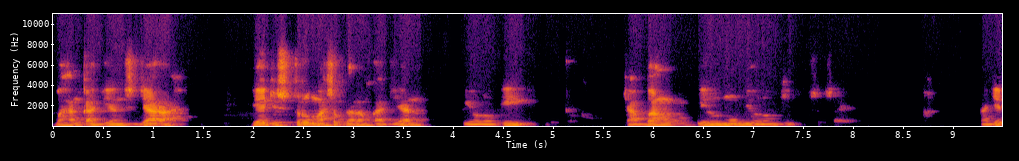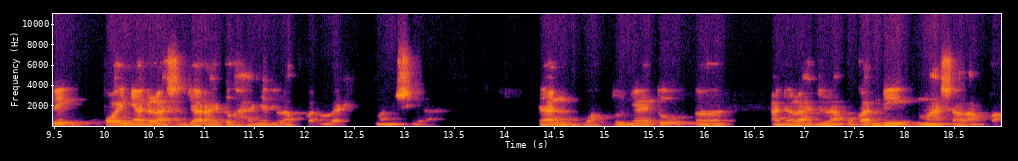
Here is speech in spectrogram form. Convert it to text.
bahan kajian sejarah. Dia justru masuk dalam kajian biologi, cabang ilmu biologi. Nah, jadi poinnya adalah sejarah itu hanya dilakukan oleh manusia. Dan waktunya itu eh, adalah dilakukan di masa lampau.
